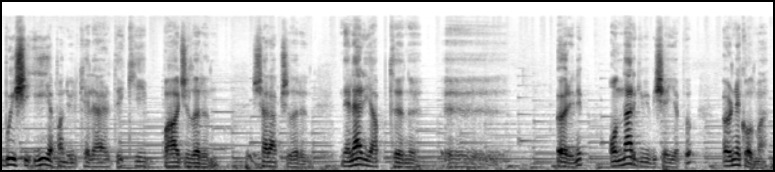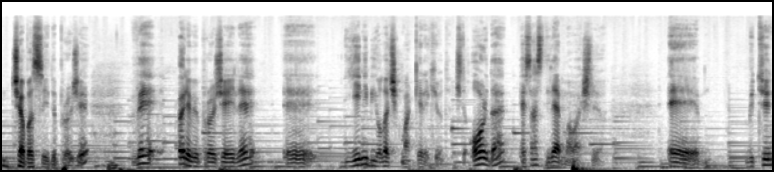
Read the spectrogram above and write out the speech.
bu işi iyi yapan ülkelerdeki bağcıların, şarapçıların neler yaptığını e, öğrenip onlar gibi bir şey yapıp örnek olma çabasıydı proje ve öyle bir projeyle e, yeni bir yola çıkmak gerekiyordu. İşte orada esas dilemma başlıyor. E, bütün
